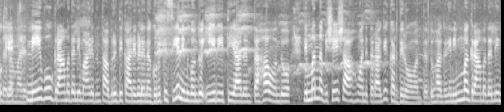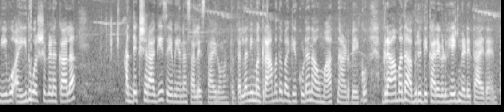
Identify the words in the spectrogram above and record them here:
ಓಕೆ ನೀವು ಗ್ರಾಮದಲ್ಲಿ ಮಾಡಿದಂತಹ ಅಭಿವೃದ್ಧಿ ಕಾರ್ಯಗಳನ್ನ ಗುರುತಿಸಿ ನಿಮಗೊಂದು ಈ ರೀತಿಯಾದಂತಹ ಒಂದು ನಿಮ್ಮನ್ನ ವಿಶೇಷ ಆಹ್ವಾನಿತರಾಗಿ ಕರೆದಿರುವಂಥದ್ದು ಹಾಗಾಗಿ ನಿಮ್ಮ ಗ್ರಾಮದಲ್ಲಿ ನೀವು ಐದು ವರ್ಷಗಳ ಕಾಲ ಅಧ್ಯಕ್ಷರಾಗಿ ಸೇವೆಯನ್ನು ಸಲ್ಲಿಸ್ತಾ ಇರುವಂಥದ್ದಲ್ಲ ನಿಮ್ಮ ಗ್ರಾಮದ ಬಗ್ಗೆ ಕೂಡ ನಾವು ಮಾತನಾಡಬೇಕು. ಗ್ರಾಮದ ಅಭಿವೃದ್ಧಿ ಕಾರ್ಯಗಳು ಹೇಗೆ ನಡೀತಾ ಇದೆ ಅಂತ.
